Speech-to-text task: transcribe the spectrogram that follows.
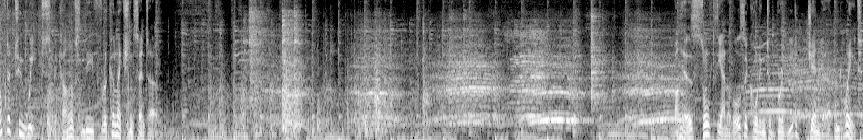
After two weeks, the calves leave for a collection centre. Buyers sort the animals according to breed, gender and weight.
